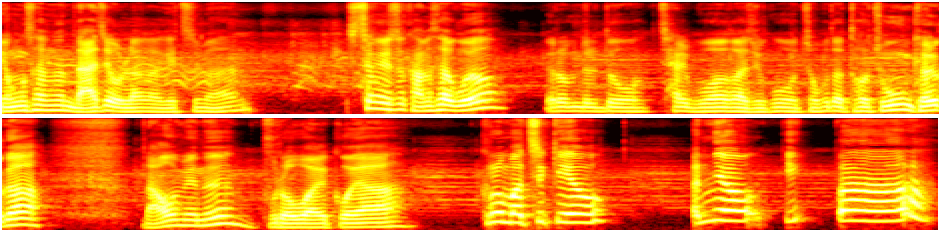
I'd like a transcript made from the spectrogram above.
영상은 낮에 올라가겠지만 시청해주셔서 감사하고요. 여러분들도 잘 모아가지고 저보다 더 좋은 결과 나오면은 부러워할 거야. 그럼 마칠게요. 안녕, 이빠.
